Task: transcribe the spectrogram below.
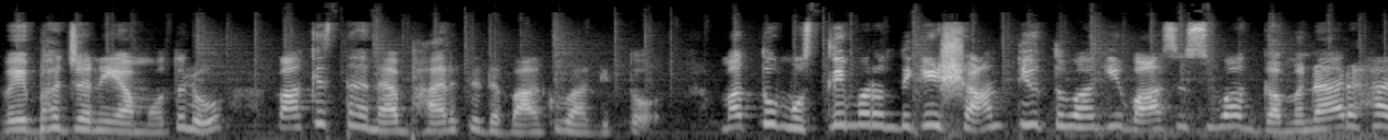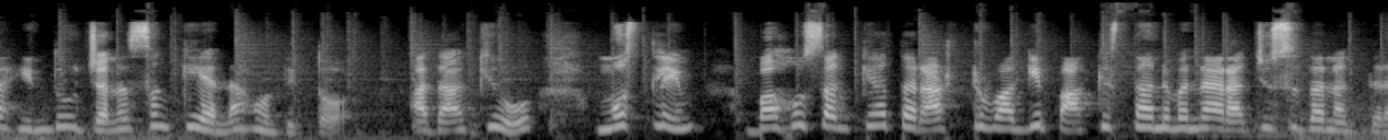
ವಿಭಜನೆಯ ಮೊದಲು ಪಾಕಿಸ್ತಾನ ಭಾರತದ ಭಾಗವಾಗಿತ್ತು ಮತ್ತು ಮುಸ್ಲಿಮರೊಂದಿಗೆ ಶಾಂತಿಯುತವಾಗಿ ವಾಸಿಸುವ ಗಮನಾರ್ಹ ಹಿಂದೂ ಜನಸಂಖ್ಯೆಯನ್ನ ಹೊಂದಿತ್ತು. ಆದಾಗ್ಯೂ, ಮುಸ್ಲಿಂ ಬಹುಸಂಖ್ಯಾತ ರಾಷ್ಟ್ರವಾಗಿ ಪಾಕಿಸ್ತಾನವನ್ನ ರಚಿಸಿದ ನಂತರ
